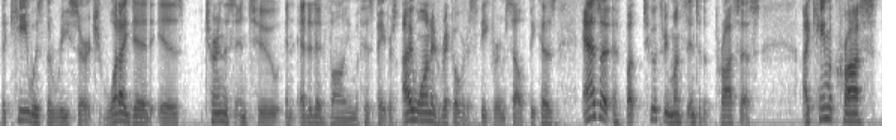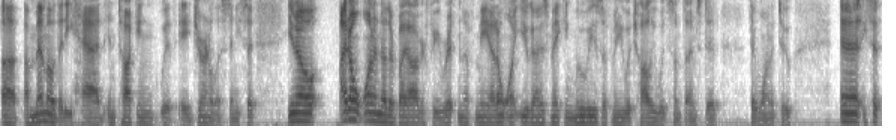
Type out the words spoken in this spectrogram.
the key was the research. What I did is turn this into an edited volume of his papers. I wanted Rickover to speak for himself because as a, about two or three months into the process, I came across a, a memo that he had in talking with a journalist, and he said, "You know, I don't want another biography written of me. I don't want you guys making movies of me, which Hollywood sometimes did. If they wanted to." And he said,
